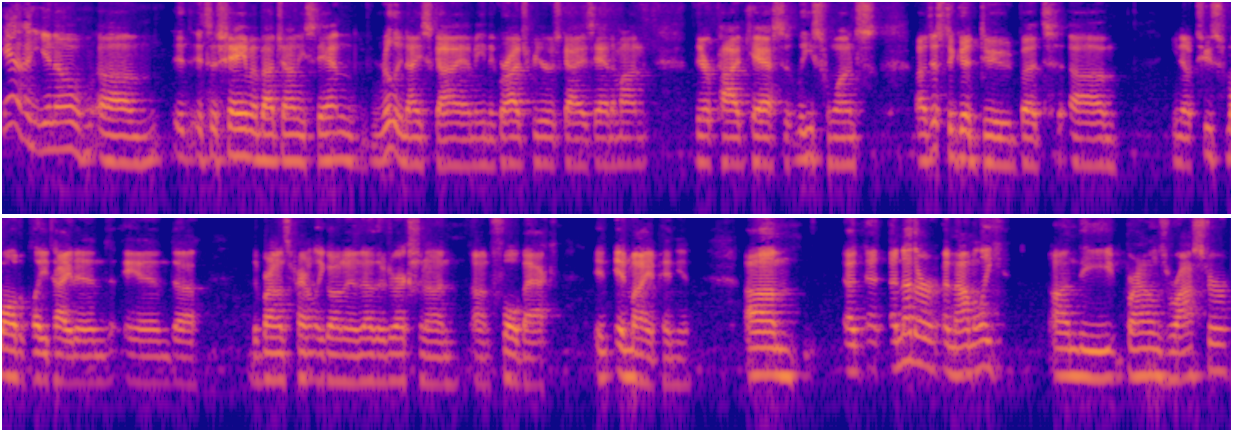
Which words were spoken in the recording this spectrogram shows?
Yeah, you know, um, it, it's a shame about Johnny Stanton. Really nice guy. I mean, the Garage Beers guys had him on their podcast at least once. Uh, just a good dude, but um, you know, too small to play tight end, and uh, the Browns apparently going in another direction on on fullback, in, in my opinion. Um, a, a, another anomaly on the Browns roster,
